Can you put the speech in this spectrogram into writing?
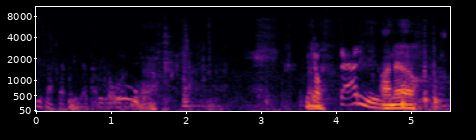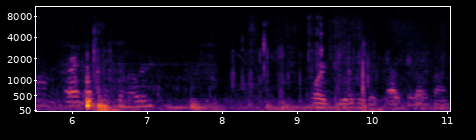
He's not that big. That big. Look No. how No. fat he is. I know. All right, I'll take the motor. Or do you need to? Oh, that's fine.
